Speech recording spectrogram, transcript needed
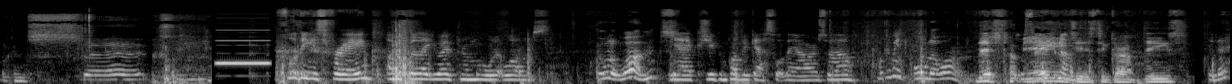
Looking sexy. For these three, I'm just gonna let you open them all at once. All at once? Yeah, because you can probably guess what they are as well. What do you mean all at once? This took me Open 'em. ages to grab these. Did it?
